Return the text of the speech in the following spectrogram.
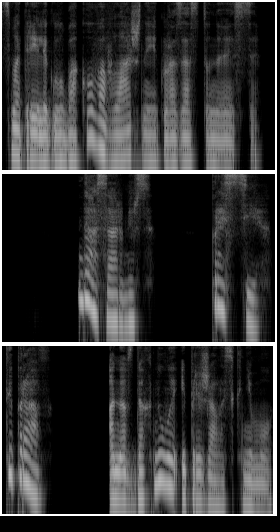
смотрели глубоко во влажные глаза Стунуэссы. «Да, Сармерс, прости, ты прав». Она вздохнула и прижалась к нему.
